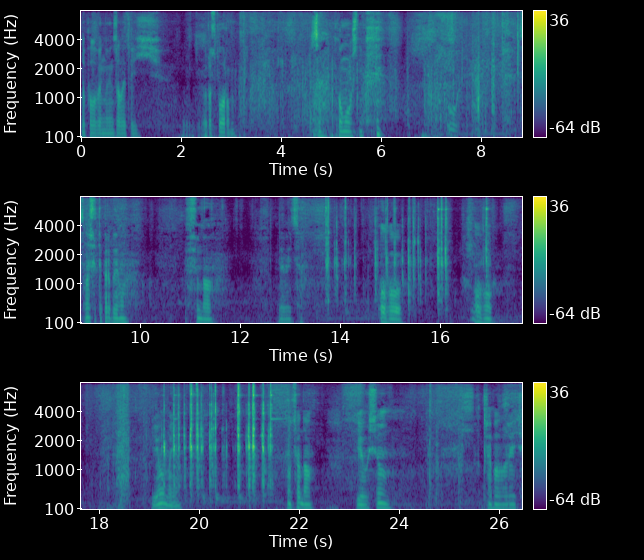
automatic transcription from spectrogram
до половини він залитий роствором. Це помощник. Значить, тепер будемо сюди. Дивіться. Ого. Ого. Йо-моє. Оце да. І все. Треба варити.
